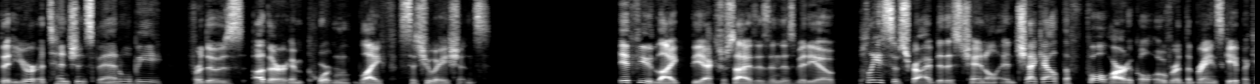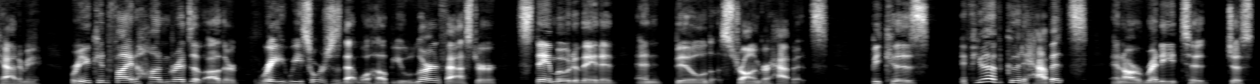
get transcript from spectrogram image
that your attention span will be for those other important life situations. If you liked the exercises in this video, please subscribe to this channel and check out the full article over at the Brainscape Academy where you can find hundreds of other great resources that will help you learn faster, stay motivated, and build stronger habits. Because if you have good habits and are ready to just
